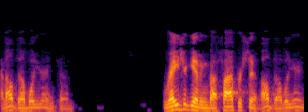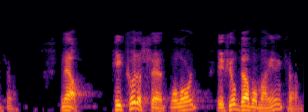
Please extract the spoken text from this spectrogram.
and I'll double your income. Raise your giving by 5%, I'll double your income. Now, he could have said, well Lord, if you'll double my income,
